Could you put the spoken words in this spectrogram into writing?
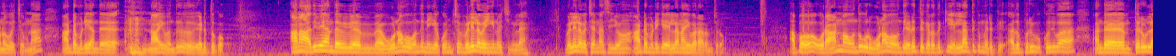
உணவு வச்சோம்னா ஆட்டோமேட்டிக்காக அந்த நாய் வந்து எடுத்துக்கும். ஆனால் அதுவே அந்த உணவு உணவை வந்து நீங்கள் கொஞ்சம் வெளியில் வைங்கன்னு வச்சிங்களேன். வெளியில் வச்சா என்ன செய்யும்? ஆட்டோமேட்டிக்காக எல்லா நாயும் வர ஆரம்பிச்சிடும் அப்போது ஒரு ஆன்மா வந்து ஒரு உணவை வந்து எடுத்துக்கிறதுக்கு எல்லாத்துக்கும் இருக்குது அது புரி பொதுவாக அந்த தெருவில்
